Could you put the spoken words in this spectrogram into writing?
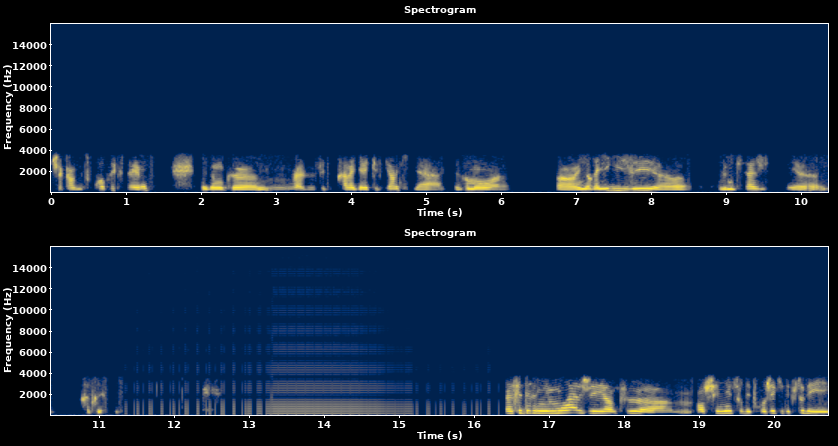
chacun notre propre expérience. Et donc, voilà, le fait de travailler avec quelqu'un qui a, qui a vraiment une oreille aiguisée pour le mixage, ces derniers mois, j'ai un peu euh, enchaîné sur des projets qui étaient plutôt des,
